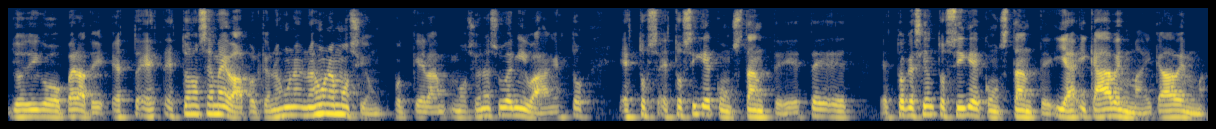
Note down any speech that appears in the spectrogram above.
yo digo, espérate, esto, esto no se me va porque no es, una, no es una emoción, porque las emociones suben y bajan. Esto, esto, esto sigue constante. Este, esto que siento sigue constante y, y cada vez más, y cada vez más.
